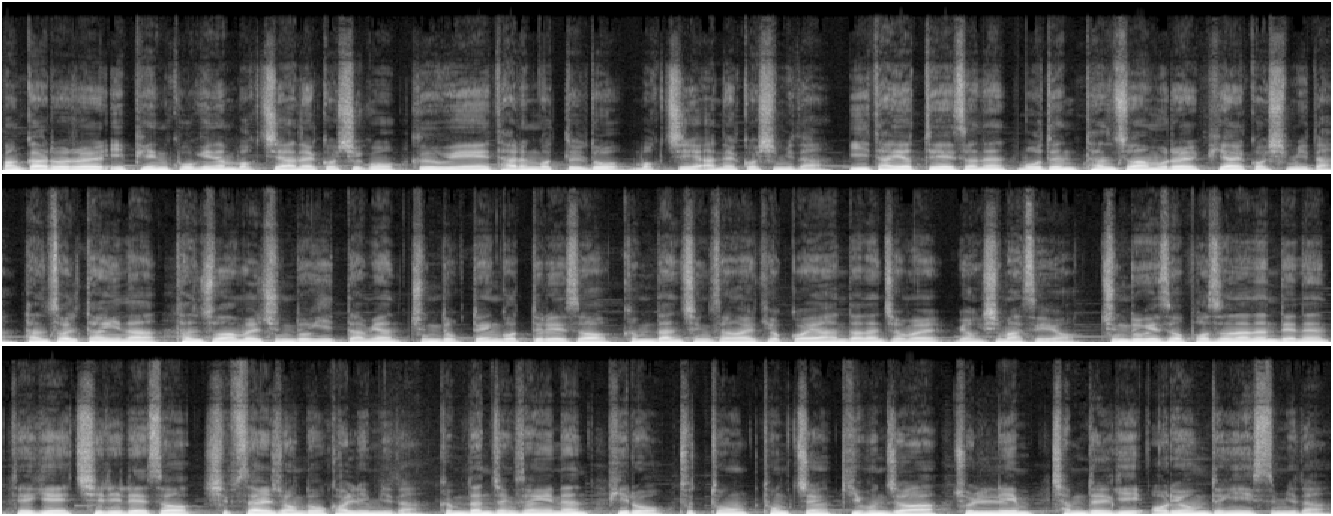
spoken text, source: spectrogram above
빵가루를 입힌 고기는 먹지 않을 것이고 그 외에 다른 것들도 먹지 않을 것입니다. 이 다이어트에서는 모든 탄수화물을 피할 것입니다. 단 설탕이나 탄수화물 중독이 있다면 중독된 것들에서 금단 증상을 겪어야 한다는 점을 명심하세요. 중독에서 벗어나는 데는 대개 7일에서 14일 정도 걸립니다. 금단 증상에는 피로, 두통, 통증, 기분 저하, 졸림, 잠들기 어려움 등이 있습니다.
